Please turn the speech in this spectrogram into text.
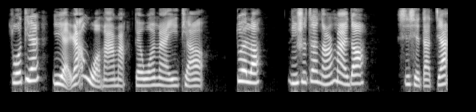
昨天也让我妈妈给我买一条。对了，你是在哪儿买的？谢谢大家。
